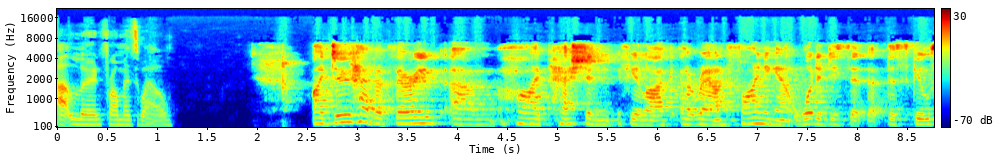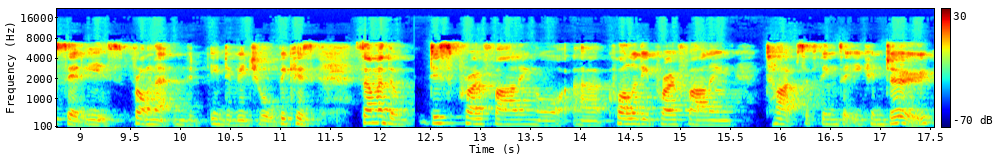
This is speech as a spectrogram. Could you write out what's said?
uh, learn from as well? I do have a very um, high passion, if you like, around finding out what it is that, that the skill set is from that individual because some of the DISC profiling or uh, quality profiling types of things that you can do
